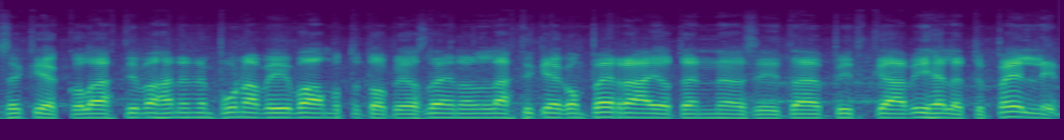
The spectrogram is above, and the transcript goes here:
Se kiekko lähti vähän ennen punaviivaa, mutta Topias Leinonen lähti kiekon perään, joten siitä pitkää vihelletty Pelli.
